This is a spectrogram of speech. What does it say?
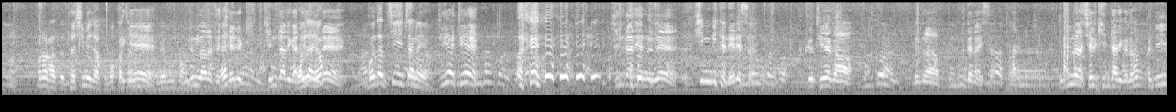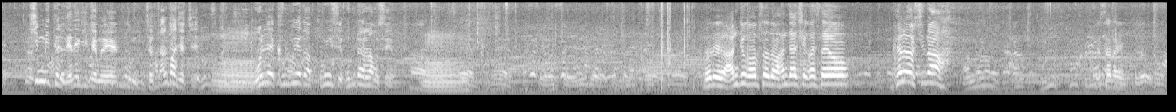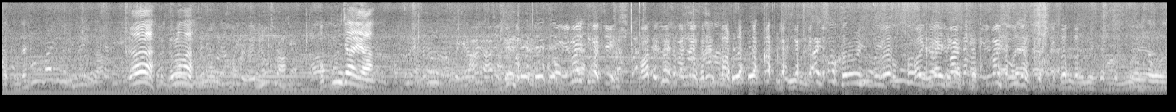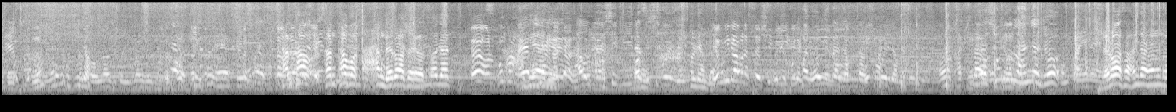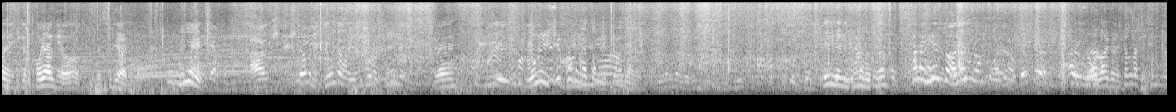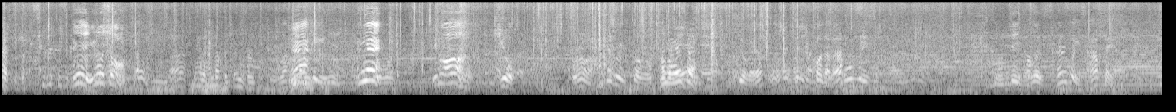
또더 심해져서 못 그게 갔잖아요. 우리나라에서 네? 제일 긴, 긴 다리가 모자요? 됐는데 모자 뒤에 있잖아요. 뒤에 뒤에 긴 다리였는데 10m 내렸어. 그 뒤에가 뭐더라 부부대가 있어. 우리나라 제일 긴 다리거든. 근데 10m를 내리기 때문에 좀 더 짧아졌지. 원래 그 위에가 봉이 있어요. 거기다 하려고 했어요. 우리 안주가 없어도 한 잔씩 하세요. 그럽시다. 몇 사람이 것 같은데? 자, 그러면 복분자야. 아이 꼭 그런 분이 있고 꼭 일반인 산 타고 산 타고 딱 내려와서 이거 떠져. 해야 돼. 우리가 12일에서 15일 연기라 그랬어 12일 여기다 잡는다고 15일 잡는다고. 소주를 한잔 줘. 내려와서 한 잔 하는 거 이게 보약이요. 술이 아니고. 용인이 실컷 갖다 냈어. 맞아. 생각이 다 먹었어요? 하나 일도 안 했어. 올라가기 전에 생각 생각 예, 이거죠. 예? 형님, 이거 기호. 문제 있는 건 설거 이상하다 야.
